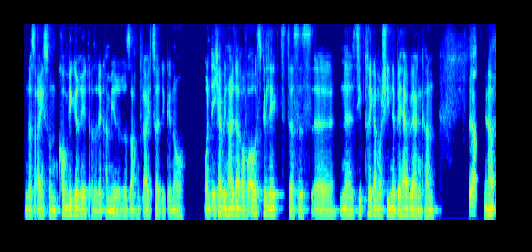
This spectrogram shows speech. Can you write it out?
Und das ist eigentlich so ein Kombigerät, also der kann mehrere Sachen gleichzeitig, genau. Und ich habe ihn halt darauf ausgelegt, dass es äh, eine Siebträgermaschine beherbergen kann. Ja. ja.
